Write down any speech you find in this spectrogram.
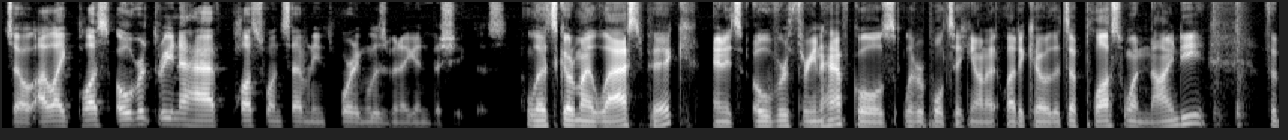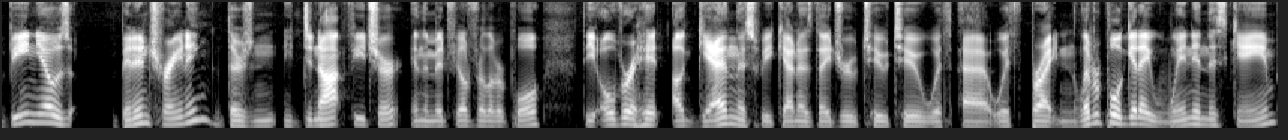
So I like plus over three and a half, plus 170 in Sporting Lisbon against Besiktas. Let's go to my last pick, and it's over three and a half goals. Liverpool taking on Atletico. That's a plus 190. Fabinho's been in training. There's he did not feature in the midfield for Liverpool. The over hit again this weekend as they drew 2-2 with uh, with Brighton. Liverpool get a win in this game.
